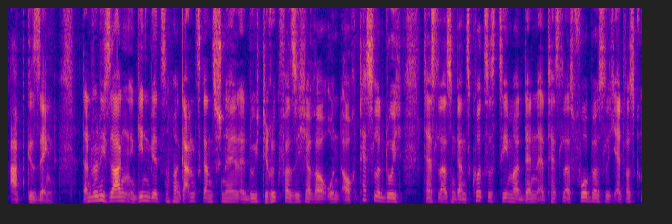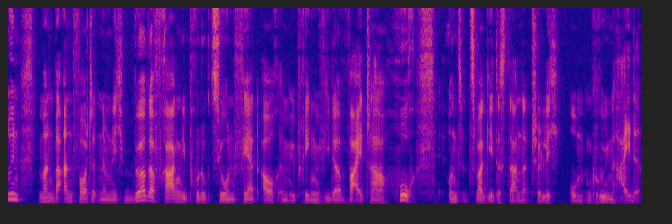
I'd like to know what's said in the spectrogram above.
abgesenkt. Dann würde ich sagen, gehen wir jetzt nochmal ganz, ganz schnell äh, durch die Rückversicherer und auch Tesla durch. Tesla ist ein ganz kurzes Thema, denn äh, Tesla ist vorbörslich etwas grün. Man beantwortet nämlich Bürgerfragen. Die Produktion fährt auch im Übrigen wieder weiter hoch. Und zwar geht es da natürlich um Grünheide.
